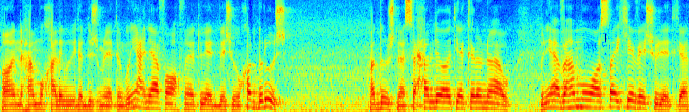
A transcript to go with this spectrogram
آن همو خلق بیتا دجمنیتون کن یعنی اف آخفنه تو ید بشو. خر دروش. هدوش نه سحل لیات یکرن او ونی او همو واسطه که ویشولید کرد.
